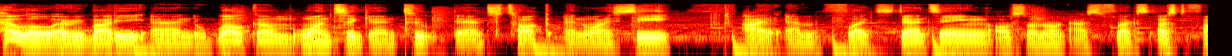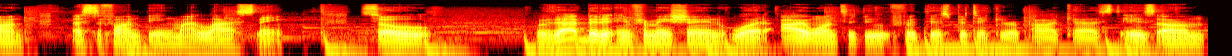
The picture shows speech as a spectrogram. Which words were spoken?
Hello, everybody, and welcome once again to Dance Talk NYC. I am Flex Dancing, also known as Flex Estefan, Estefan being my last name. So, with that bit of information, what I want to do for this particular podcast is um,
